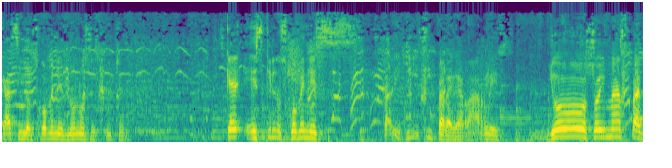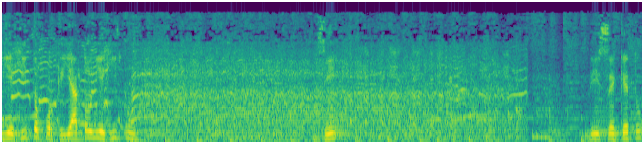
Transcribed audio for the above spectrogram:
Casi los jóvenes no nos escuchan. Es que, es que los jóvenes está difícil para agarrarles. Yo soy más pa' viejito porque ya estoy viejito. Sí. Dice que tú.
